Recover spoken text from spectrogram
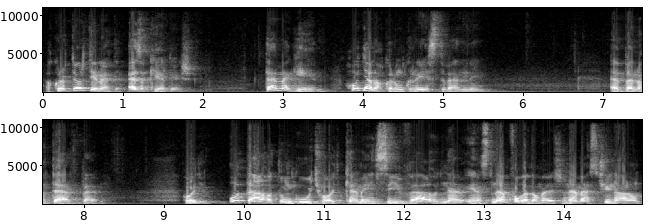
Akkor a történet, ez a kérdés. Te meg én, hogyan akarunk részt venni ebben a tervben? Hogy ott állhatunk úgy, hogy kemény szívvel, hogy nem, én ezt nem fogadom el, és nem ezt csinálom,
